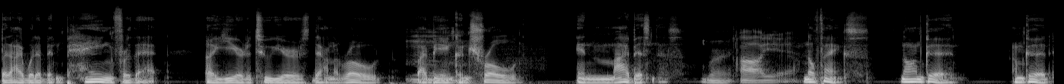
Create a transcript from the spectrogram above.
but I would have been paying for that a year to two years down the road by being mm. controlled in my business right. Oh yeah. no thanks. No, I'm good. I'm good.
